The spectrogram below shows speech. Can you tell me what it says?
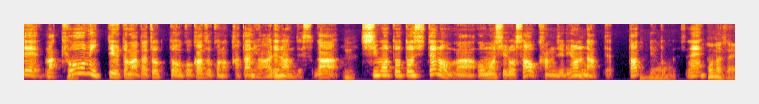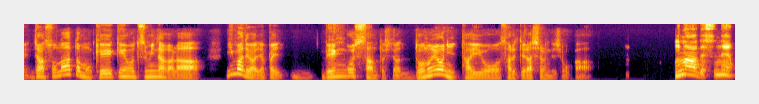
て、まあ、興味っていうとまたちょっとご家族の方にはあれなんですがうん、仕事としての、まあ、面白さを感じるようになってったっていうところですね。そうなんですね。じゃあ、その後も経験を積みながら、今ではやっぱり弁護士さんとしてはどのように対応されていらっしゃるんでしょうか？今はですね、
